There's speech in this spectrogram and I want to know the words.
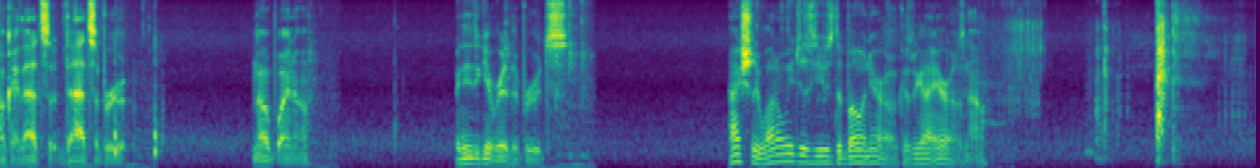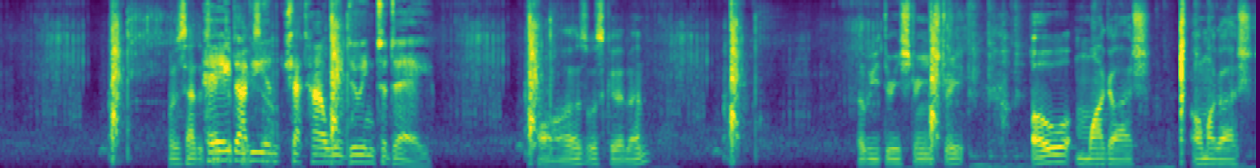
Okay, that's a, that's a brute. No bueno. We need to get rid of the brutes. Actually, why don't we just use the bow and arrow? Because we got arrows now. I just had to hey, Daddy and chat, how we doing today? Pause. What's good, man? W3 Stream Street. Oh my gosh. Oh my gosh.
